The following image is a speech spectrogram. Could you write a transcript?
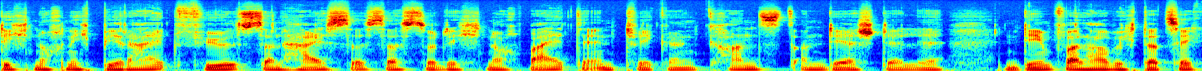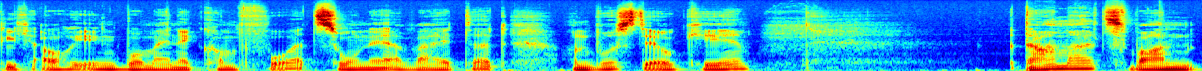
dich noch nicht bereit fühlst, dann heißt das, dass du dich noch weiterentwickeln kannst an der Stelle. In dem Fall habe ich tatsächlich auch irgendwo meine Komfortzone erweitert und wusste, okay, damals waren,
